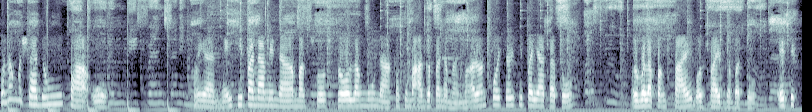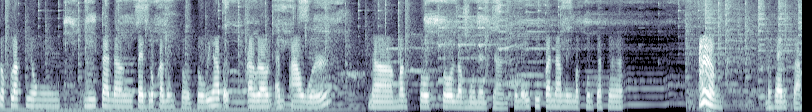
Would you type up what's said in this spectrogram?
walang masyadong tao. So yan, naisipan namin na mag-stroll lang muna kasi maaga pa naman. Mga around 4.30 pa yata to. Or wala pang 5 or 5 na ba to. Eh 6 o'clock yung misa ng Pedro Calungsod. So we have a, around an hour na mag-stroll lang muna dyan. So naisipan namin magpunta sa Basensya.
